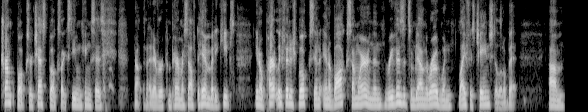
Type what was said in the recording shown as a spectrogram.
trunk books or chest books, like Stephen King says. Not that I'd ever compare myself to him, but he keeps, you know, partly finished books in, in a box somewhere and then revisits them down the road when life has changed a little bit. Um,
